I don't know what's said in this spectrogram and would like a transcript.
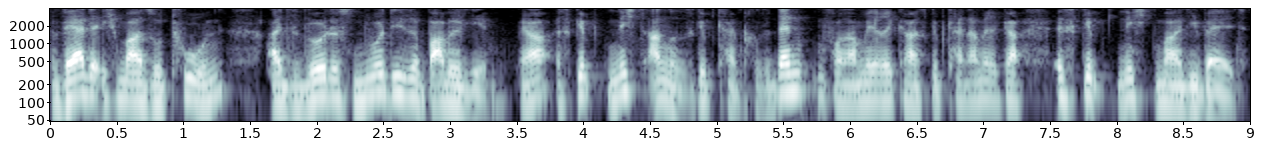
werde ich mal so tun, als würde es nur diese Bubble geben. Ja, es gibt nichts anderes. Es gibt keinen Präsidenten von Amerika, es gibt kein Amerika, es gibt nicht mal die Welt.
